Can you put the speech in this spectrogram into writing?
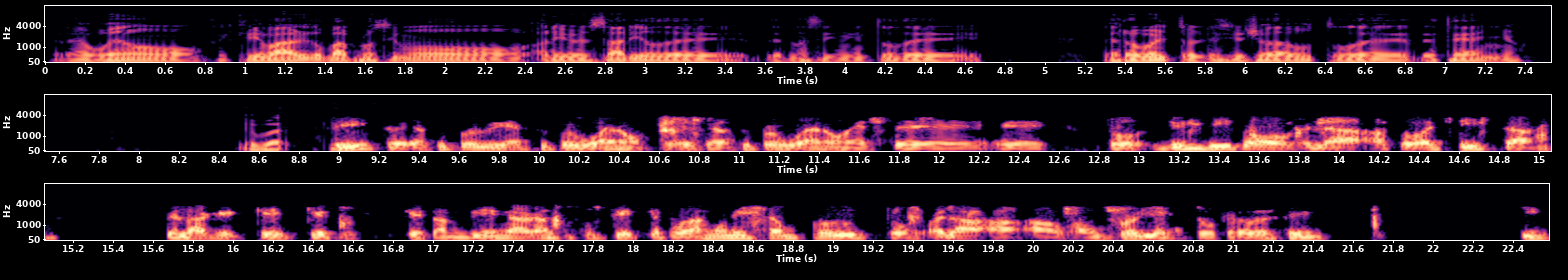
Sería bueno que escriba algo para el próximo aniversario de, del nacimiento de, de Roberto, el 18 de agosto de, de este año. Sí, sería súper bien, súper bueno, eh, sería súper bueno. Este, eh, yo invito a todo artista ¿verdad? Que, que, que, que también hagan, que, que puedan unirse a un producto, ¿verdad? A, a, un proyecto, quiero decir, y,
